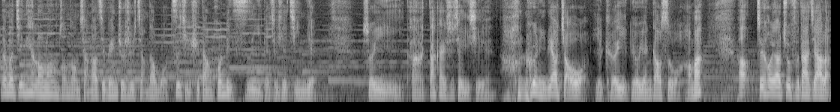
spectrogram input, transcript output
那么今天隆隆总总讲到这边，就是讲到我自己去当婚礼司仪的这些经验，所以呃，大概是这一些。如果你一定要找我，也可以留言告诉我，好吗？好，最后要祝福大家了。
